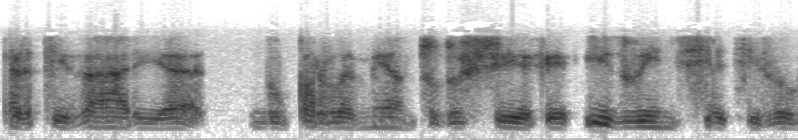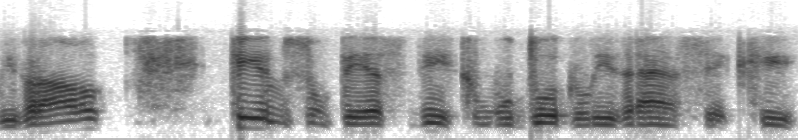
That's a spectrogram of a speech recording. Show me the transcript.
partidária do Parlamento do Chega e do Iniciativa Liberal. Temos um PSD que mudou de liderança, que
